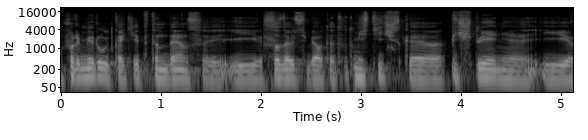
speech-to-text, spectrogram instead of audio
формирует какие-то тенденции и создает себя вот это вот мистическое впечатление и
